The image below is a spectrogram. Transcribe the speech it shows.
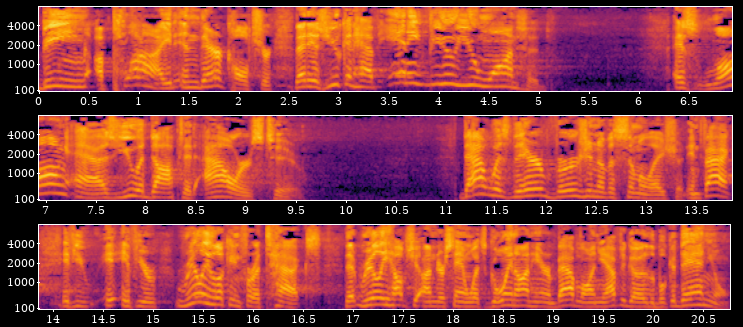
being applied in their culture. That is, you can have any view you wanted as long as you adopted ours too. That was their version of assimilation. In fact, if you, if you're really looking for a text that really helps you understand what's going on here in Babylon, you have to go to the book of Daniel.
